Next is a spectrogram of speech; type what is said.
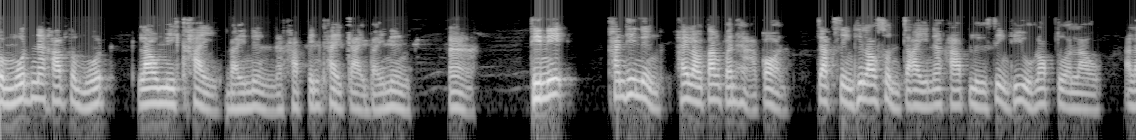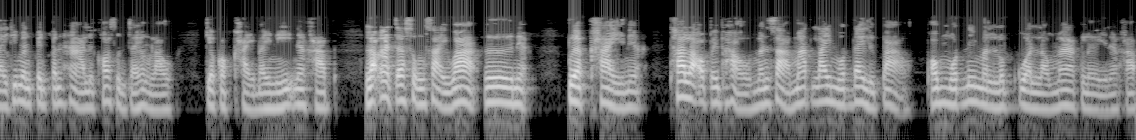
สมมุตินะครับ สมมุติเรามีไข่ใบหนึ่งนะครับ เป็นไข่ไก่ใบหนึ่งอ่า ทีนี้ขั้นที่ 1 ให้เราตั้งปัญหาก่อน จากสิ่งที่เราสนใจนะครับ หรือสิ่งที่อยู่รอบตัวเรา อะไรที่มันเป็นปัญหาหรือข้อสนใจของเรา กี่ยวกับไข่ใบนี้นะครับเราอาจจะสงสัยว่าเออเนี่ยเปลือกไข่เนี่ยถ้าเราเอาไปเผา มันสามารถไล่มดได้หรือเปล่า เพราะมดนี่มันรบกวนเรามากเลยนะครับ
